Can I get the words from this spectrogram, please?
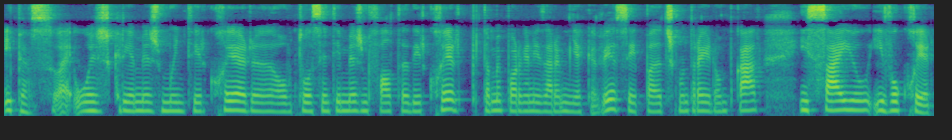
e penso, hoje queria mesmo muito ir correr, eh, ou estou a sentir mesmo falta de ir correr, também para organizar a minha cabeça e para descontrair um bocado, e saio e vou correr.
